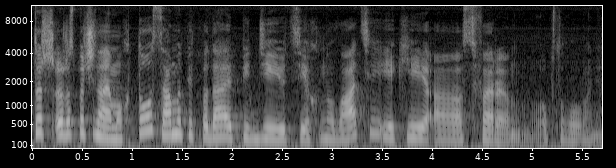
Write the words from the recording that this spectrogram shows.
Тож розпочинаємо. Хто саме підпадає під дію цих новацій, які е, сфери обслуговування?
